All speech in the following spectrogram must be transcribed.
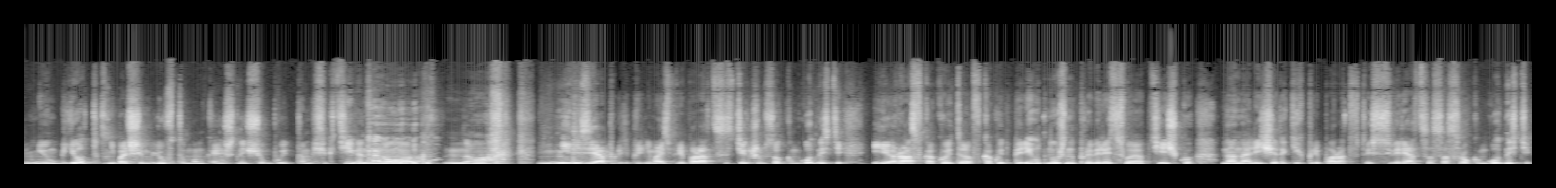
не убьет. С небольшим люфтом он, конечно, еще будет там эффективен, но, но нельзя принимать препарат с истекшим сроком годности, и раз в какой-то в какой-то период нужно проверять свою аптечку на наличие таких препаратов. То есть сверяться со сроком годности,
